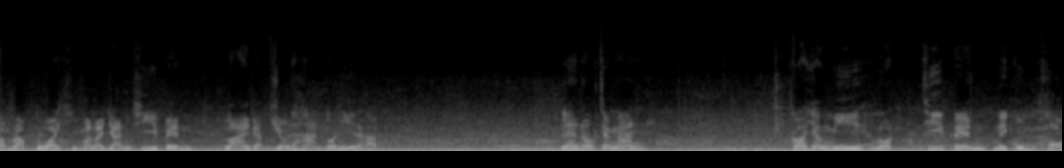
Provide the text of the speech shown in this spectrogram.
สำหรับตัวหิมาลายันที่เป็นลายแบบเขียวทหารตัวนี้นะครับ และนอกจากนั้น ก็ยังมีรถที่เป็นในกลุ่มของ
